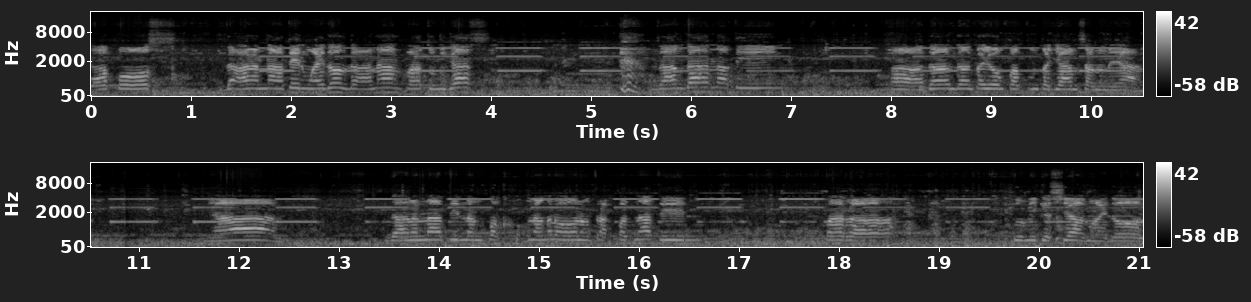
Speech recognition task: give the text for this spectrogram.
Tapos daanan natin mga idol, daanan para tumigas. Dahan-dahan nating ah, dahan-dahan tayong papunta dyan sa ano na yan. Yan. Daanan natin ng back ng ano ng trackpad natin para tumigas siya mga idol.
